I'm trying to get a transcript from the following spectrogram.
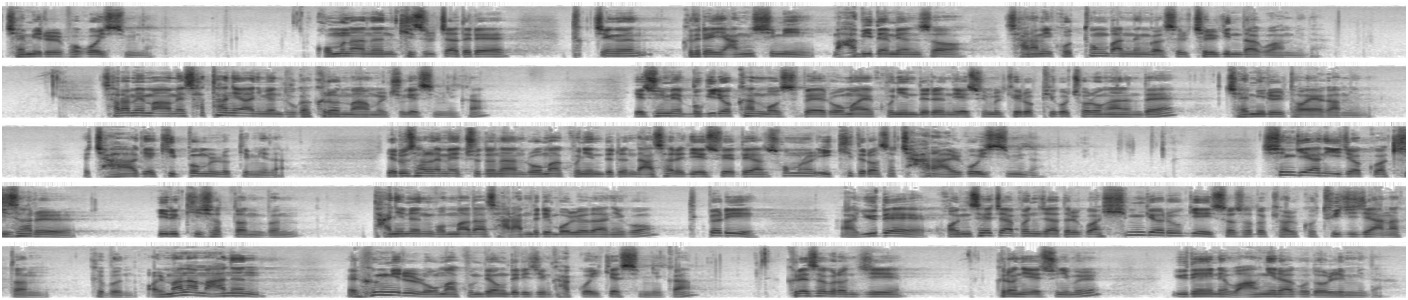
재미를 보고 있습니다. 고문하는 기술자들의 특징은 그들의 양심이 마비되면서 사람이 고통받는 것을 즐긴다고 합니다. 사람의 마음에 사탄이 아니면 누가 그런 마음을 주겠습니까? 예수님의 무기력한 모습에 로마의 군인들은 예수님을 괴롭히고 조롱하는데 재미를 더해갑니다. 자학의 기쁨을 느낍니다. 예루살렘에 주둔한 로마 군인들은 나사렛 예수에 대한 소문을 익히 들어서 잘 알고 있습니다. 신기한 이적과 기사를 일으키셨던 분, 다니는 곳마다 사람들이 몰려다니고 특별히 아, 유대 권세 잡은 자들과 힘겨루기에 있어서도 결코 뒤지지 않았던 그분, 얼마나 많은 흥미를 로마 군병들이 지금 갖고 있겠습니까? 그래서 그런지 그런 예수님을 유대인의 왕이라고 놀립니다.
